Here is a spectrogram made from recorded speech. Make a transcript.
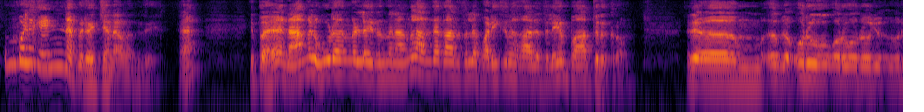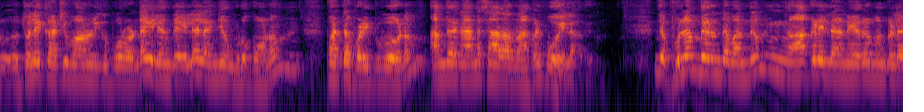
உங்களுக்கு என்ன பிரச்சனை வந்து இப்போ நாங்கள் ஊடகங்களில் இருந்த நாங்கள் அந்த காலத்தில் படிக்கிற காலத்திலையும் பார்த்துருக்குறோம். ஒரு ஒரு ஒரு ஒரு தொலைக்காட்சி வானொலிக்கு போகிறோம்னா இலங்கையில் லஞ்சம் கொடுக்கணும் பட்ட படிப்பு வேணும் அங்கே நாங்கள் சாதாரண ஆட்கள் போயிடாது இந்த புலம்பெயர்ந்த வந்து ம், நேரம் எங்களை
